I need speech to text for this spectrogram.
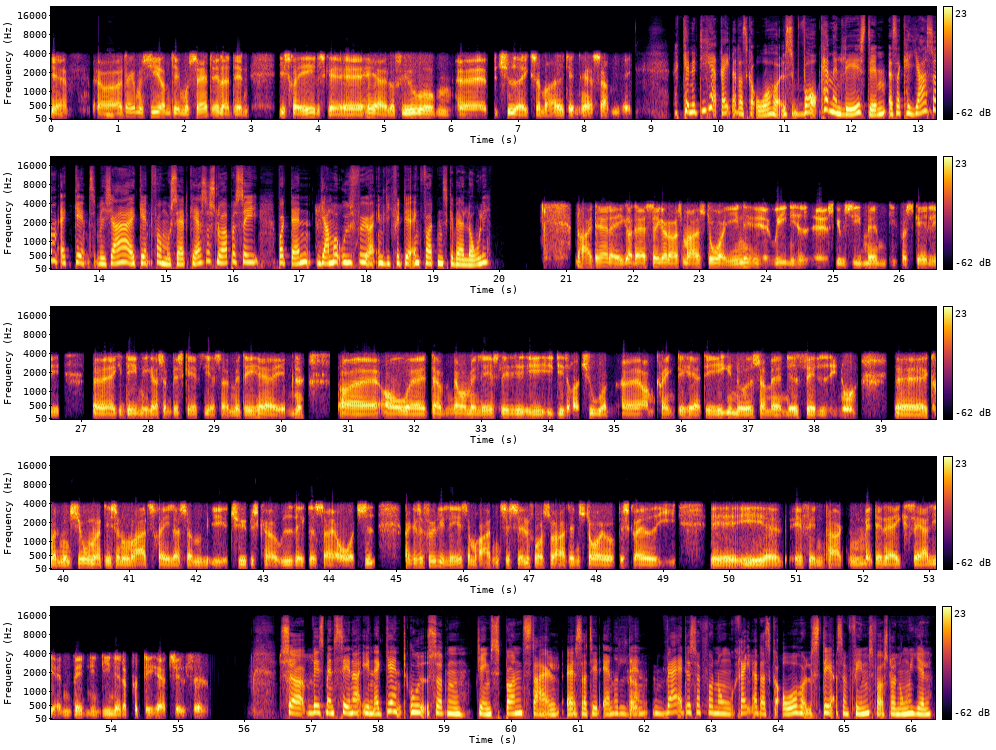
Ja, og der kan man sige, om det er Mossad eller den israelske øh, her eller flyvevåben, øh, betyder ikke så meget i den her sammenhæng. Kan de her regler, der skal overholdes, hvor kan man læse dem? Altså kan jeg som agent, hvis jeg er agent for Mossad, kan jeg så slå op og se, hvordan jeg må udføre en likvidering, for at den skal være lovlig? Nej, det er der ikke, og der er sikkert også meget stor uenighed, øh, skal vi sige, mellem de forskellige øh, akademikere, som beskæftiger sig med det her emne. Og, øh, og øh, der, der må man læse lidt i, i, i litteraturen øh, omkring det her. Det er ikke noget, som er nedfældet i nogle øh, konventioner. Det er sådan nogle retsregler, som i, typisk har udviklet sig over tid. Man kan selvfølgelig læse om retten til selvforsvar. Den står jo beskrevet i, øh, i øh, FN-pakten, men den er ikke særlig anvendelig lige netop på det her tilfælde. Så hvis man sender en agent ud, sådan James Bond-style, altså til et andet ja. land, hvad er det så for nogle regler, der skal overholdes der, som findes for at slå nogen ihjel?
